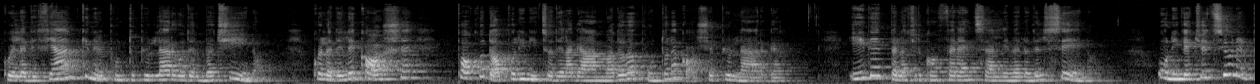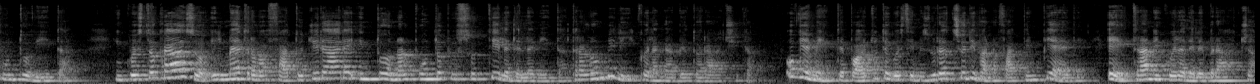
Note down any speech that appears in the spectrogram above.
quella dei fianchi nel punto più largo del bacino, quella delle cosce poco dopo l'inizio della gamba, dove appunto la coscia è più larga. Idem per la circonferenza a livello del seno. Unica eccezione il punto vita. In questo caso il metro va fatto girare intorno al punto più sottile della vita, tra l'ombelico e la gabbia toracica. Ovviamente poi tutte queste misurazioni vanno fatte in piedi e, tranne quella delle braccia,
